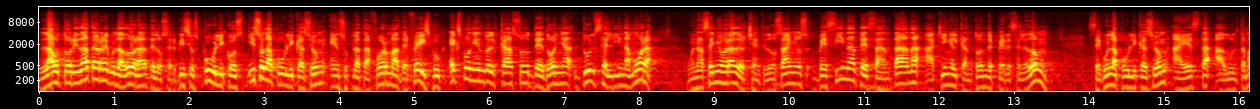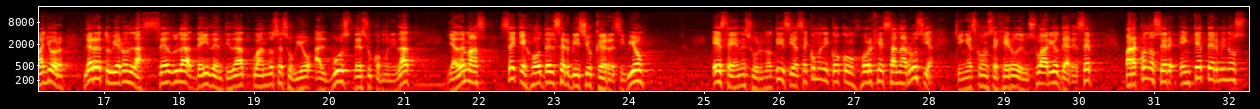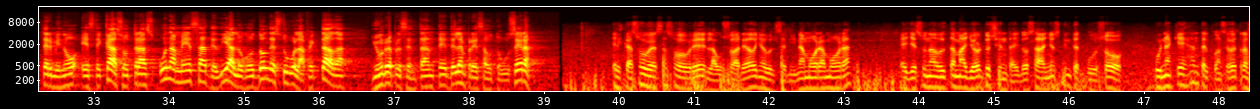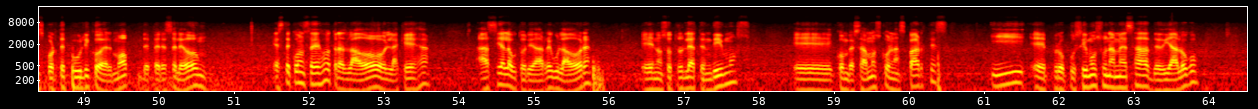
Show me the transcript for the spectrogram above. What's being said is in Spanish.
La autoridad reguladora de los servicios públicos hizo la publicación en su plataforma de Facebook exponiendo el caso de doña Dulcelina Mora, una señora de 82 años, vecina de Santa Ana, aquí en el cantón de Pérez Celedón. Según la publicación, a esta adulta mayor le retuvieron la cédula de identidad cuando se subió al bus de su comunidad y además se quejó del servicio que recibió. SN Sur Noticias se comunicó con Jorge Sanarrucia, quien es consejero de usuario de Arecep, para conocer en qué términos terminó este caso tras una mesa de diálogo donde estuvo la afectada y un representante de la empresa autobusera. El caso versa sobre la usuaria doña Dulcelina Mora Mora. Ella es una adulta mayor de 82 años que interpuso una queja ante el Consejo de Transporte Público del MOP de Pérez Celedón. Este consejo trasladó la queja hacia la autoridad reguladora. Eh, nosotros le atendimos, eh, conversamos con las partes y eh, propusimos una mesa de diálogo.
